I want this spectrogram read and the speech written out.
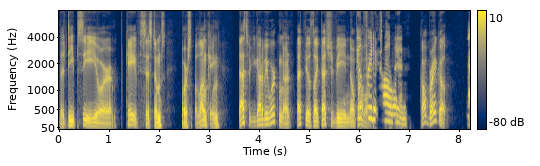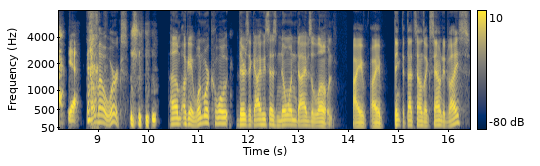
the deep sea or cave systems or spelunking, that's what you got to be working on. That feels like that should be no Feel problem. Feel free to call in. Call Branko. yeah Tell him how it works. um, okay, one more quote. There's a guy who says, "No one dives alone." I I think that that sounds like sound advice,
